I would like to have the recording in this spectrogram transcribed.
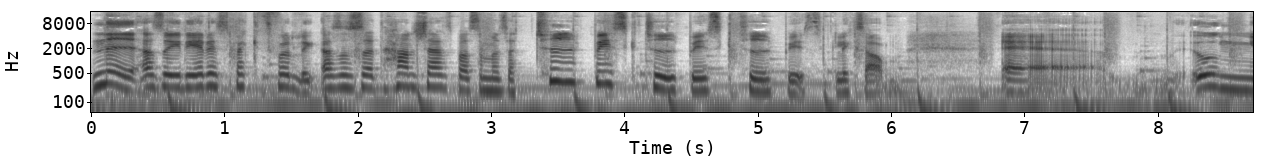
nej alltså är det respektfullt? Alltså så att han känns bara som en så typisk, typisk, typisk liksom eh, ung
